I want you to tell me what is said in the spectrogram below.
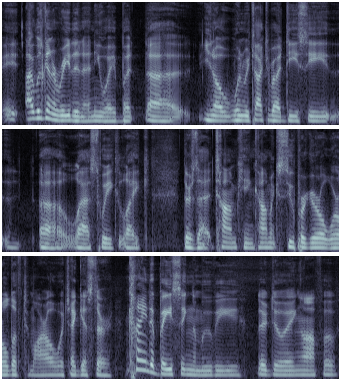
it, I was going to read it anyway. But uh, you know, when we talked about DC uh, last week, like there's that Tom King comic Supergirl World of Tomorrow, which I guess they're kind of basing the movie they're doing off of.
